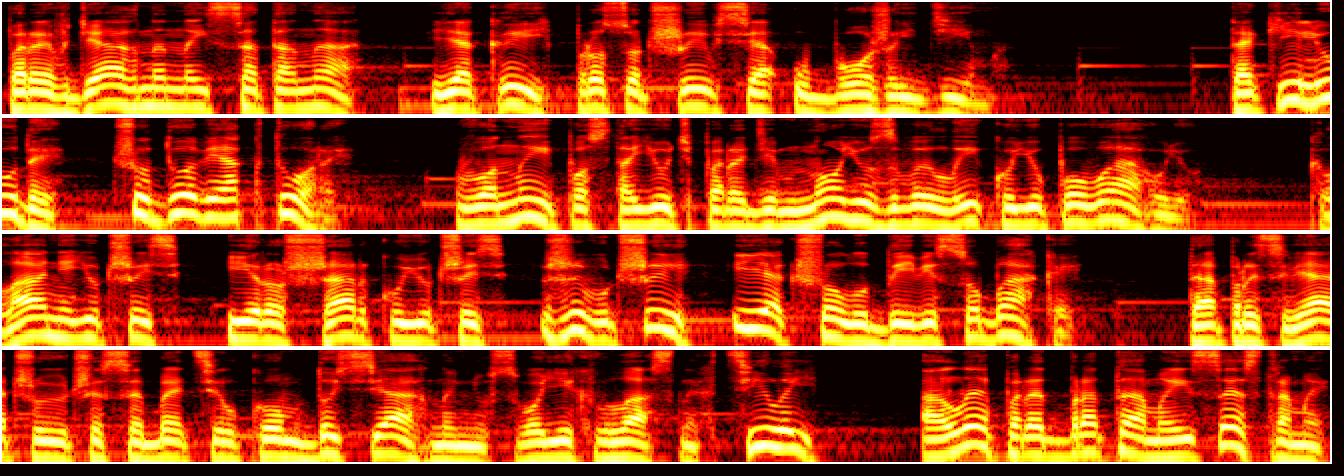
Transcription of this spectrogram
перевдягнений сатана, який просочився у Божий дім. Такі люди чудові актори. Вони постають переді мною з великою повагою, кланяючись і розшаркуючись, живучи, як шолудиві собаки, та присвячуючи себе цілком досягненню своїх власних цілей, але перед братами і сестрами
